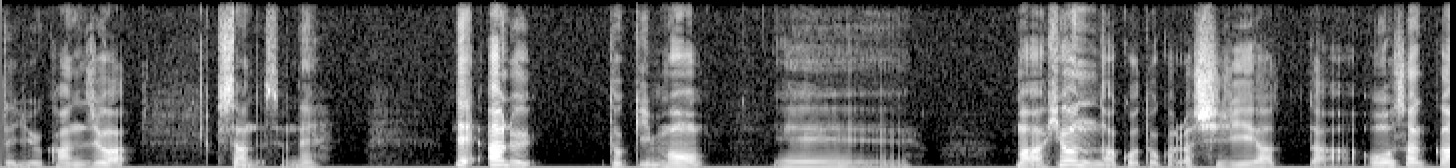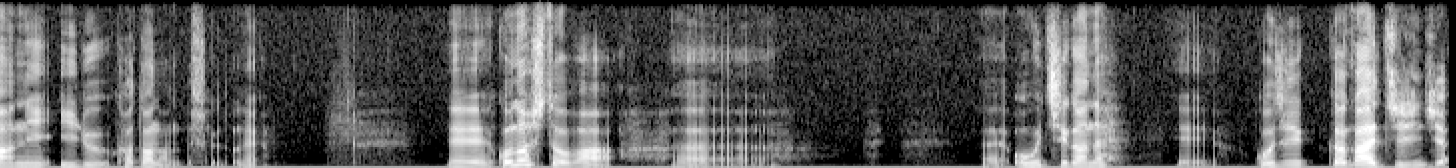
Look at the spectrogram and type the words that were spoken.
ていう感じはしたんですよね。である時も、えー、まあひょんなことから知り合った大阪にいる方なんですけどね、えー、この人は、えー、お家がね、えー、ご実家が神社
